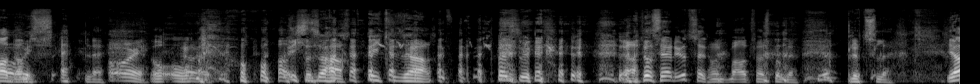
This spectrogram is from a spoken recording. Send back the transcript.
adamseple. Ikke så hardt. Ikke så hardt. ja, da ser det ut som en hund med atferdsproblem. Plutselig. Ja,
